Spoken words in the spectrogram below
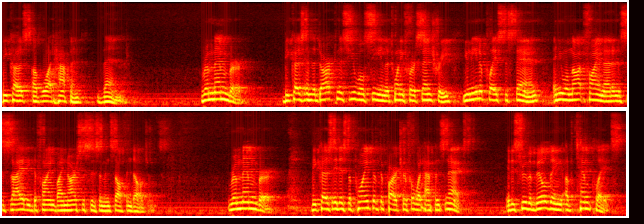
because of what happened then. Remember, because in the darkness you will see in the 21st century, you need a place to stand and you will not find that in a society defined by narcissism and self indulgence. Remember, because it is the point of departure for what happens next. It is through the building of templates,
